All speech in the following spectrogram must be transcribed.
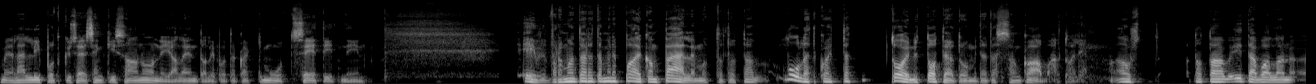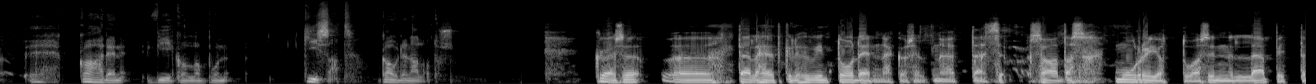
meillä liput kyseisen kisaan on ja lentoliput ja kaikki muut setit, niin ei varmaan tarvita mennä paikan päälle, mutta tota, luuletko, että toi nyt toteutuu, mitä tässä on kaavailtu? Eli Aust- tota, Itävallan eh, kahden viikonlopun kisat, kauden aloitus. Kyllä se ö, tällä hetkellä hyvin todennäköiseltä näyttää, että se saataisiin murjottua sinne läpi, että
